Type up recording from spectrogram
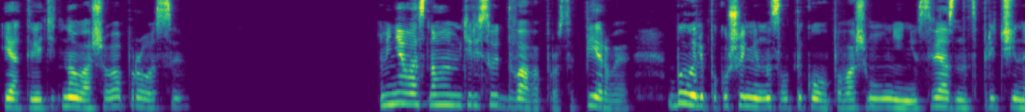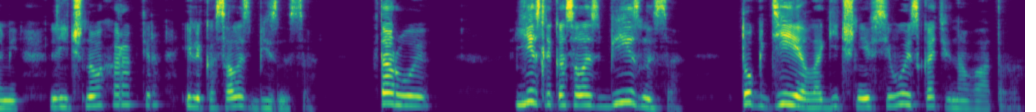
и ответить на ваши вопросы. Меня в основном интересует два вопроса. Первое. Было ли покушение на Салтыкова, по вашему мнению, связано с причинами личного характера или касалось бизнеса? Второе. Если касалось бизнеса, то где логичнее всего искать виноватого?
